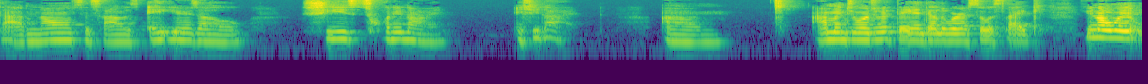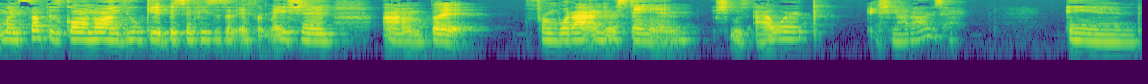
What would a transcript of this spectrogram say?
that I've known since I was eight years old She's 29 and she died. Um, I'm in Georgia, they in Delaware. So it's like, you know, when, when something's going on, you get bits and pieces of information. Um, but from what I understand, she was at work and she had a heart attack. And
